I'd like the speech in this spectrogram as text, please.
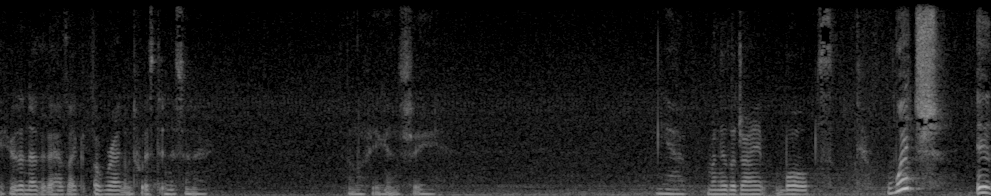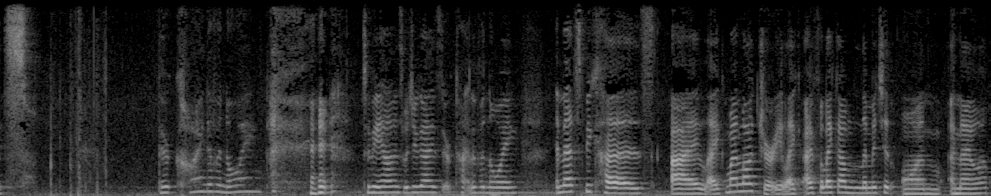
Here's another that has like a random twist in the center. I don't know if you can see. Yeah, my little giant bulbs. Which it's they're kind of annoying. to be honest with you guys, they're kind of annoying. And that's because I like my jewelry. Like I feel like I'm limited on and now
